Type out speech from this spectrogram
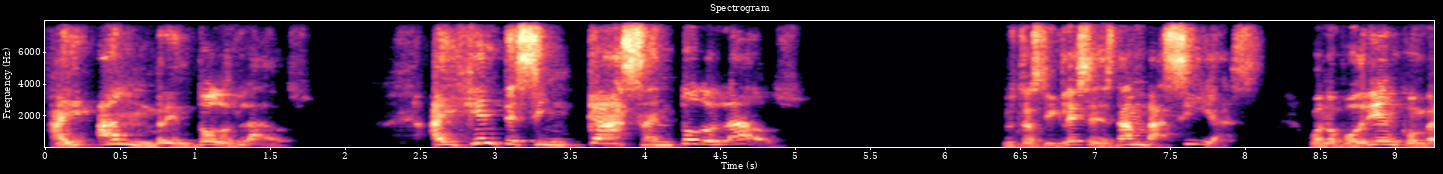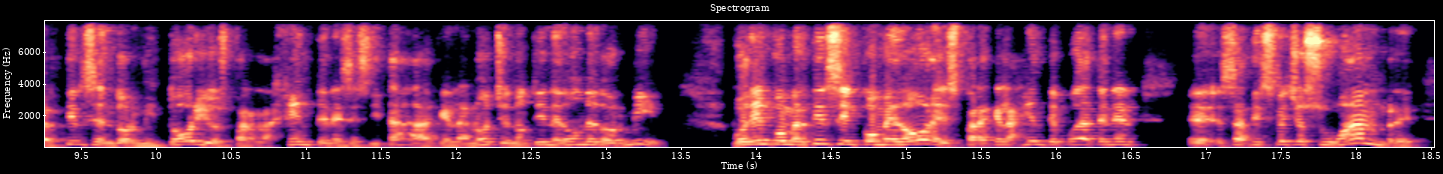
Hay hambre en todos lados. Hay gente sin casa en todos lados. Nuestras iglesias están vacías cuando podrían convertirse en dormitorios para la gente necesitada que en la noche no tiene dónde dormir. Podrían convertirse en comedores para que la gente pueda tener eh, satisfecho su hambre.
